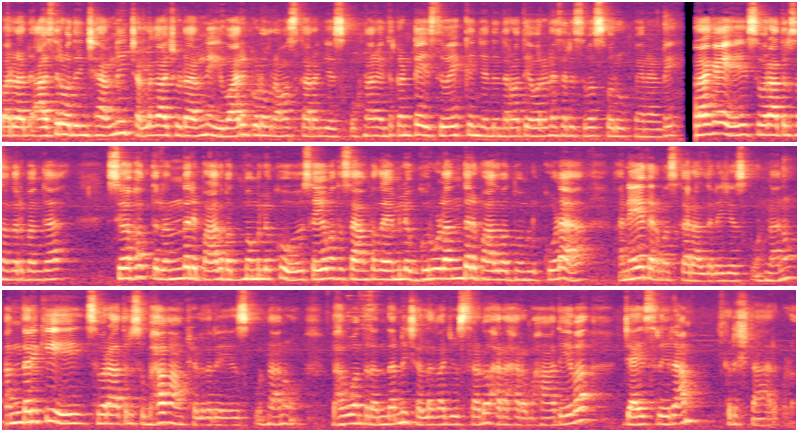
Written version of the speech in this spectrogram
వారు ఆశీర్వదించాలని చల్లగా చూడాలని వారికి కూడా నమస్కారం చేసుకుంటున్నాను ఎందుకంటే శివైక్యం చెందిన తర్వాత ఎవరైనా సరే శివస్వరూపమేనండి. అలాగే శివరాత్రి సందర్భంగా శివభక్తులందరి పాదపద్మములకు శైవమత సాంప్రదాయంలో గురువులందరి పాదపద్మములకు కూడా అనేక నమస్కారాలు తెలియజేసుకుంటున్నాను. అందరికీ శివరాత్రి శుభాకాంక్షలు తెలియజేసుకుంటున్నాను. భగవంతుడు అందరినీ చల్లగా చూస్తాడు. హరహర మహాదేవ. జై శ్రీరామ్. కృష్ణ అర్పణం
